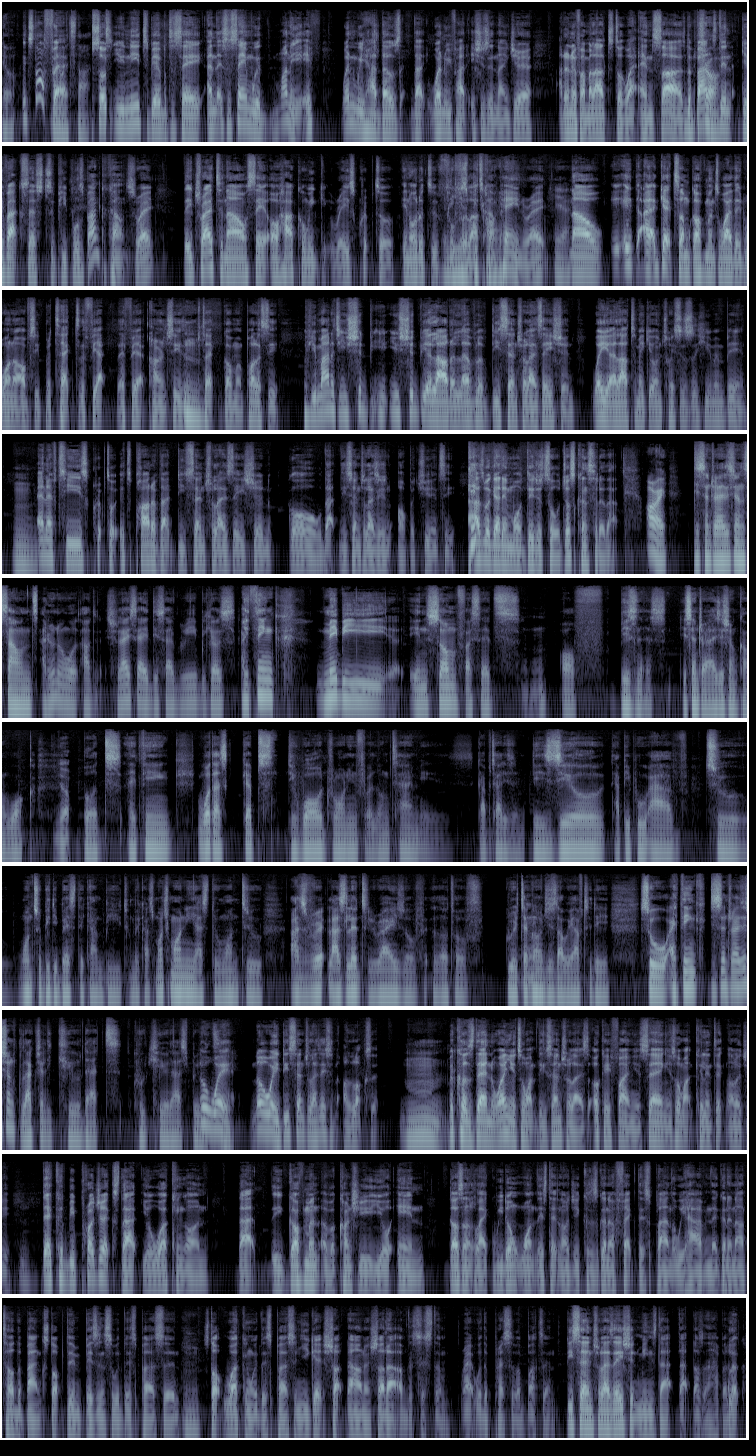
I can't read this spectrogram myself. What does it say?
no. It's not fair. No, it's not. So you need to be able to say, and it's the same with money. If when we had those that when we've had issues in Nigeria, I don't know if I'm allowed to talk about EndSARS. The banks Sure. didn't give access to people's bank accounts, right? They tried to now say, oh, how can we raise crypto in order to fulfill our Bitcoin. campaign, right? Yeah. Now, it, it, I get some governments why they'd want to obviously protect the fiat, their fiat currencies and Mm. protect government policy. Humanity, you should be, you should be allowed a level of decentralization where you're allowed to make your own choices as a human being. Mm. NFTs, crypto, it's part of that decentralization goal, that decentralization opportunity. As we're getting more digital, just consider that. All right. Decentralization sounds. I don't know what. Should I say I disagree? Because I think maybe in some facets of business, decentralization can work. Yep. But I think what has kept the world running for a long time is capitalism. The zeal that people have to want to be the best they can be, to make as much money as they want to, has, re- has led to the rise of a lot of great Mhm. technologies that we have today. So I think decentralization could actually kill that. Could kill that spirit. No way. No way. Decentralization unlocks it. Mm. Because then when you're talking about decentralized, okay, fine, you're saying you're talking about killing technology. Mm. There could be projects that you're working on that the government of a country you're in doesn't like, we don't want this technology because it's going to affect this plan that we have. And they're going to now tell the bank, stop doing business with this person, Mhm. stop working with this person. You get shut down and shut out of the system, right, with the press of a button. Decentralization means that that doesn't happen. Look,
